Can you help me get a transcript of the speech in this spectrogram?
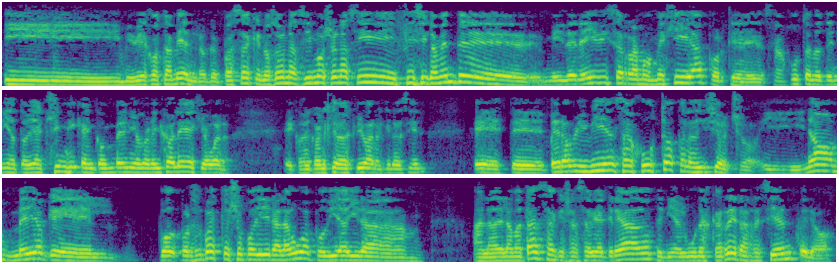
Y mis viejos también, lo que pasa es que nosotros nacimos, yo nací físicamente, mi DNI dice Ramos Mejía, porque San Justo no tenía todavía clínica en convenio con el colegio, bueno, eh, con el colegio de escribanos, quiero decir. Este, pero viví en San Justo hasta los 18 y no, medio que, por, supuesto yo podía ir a la UBA, podía ir a, a la de la Matanza que ya se había creado, tenía algunas carreras recién, pero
